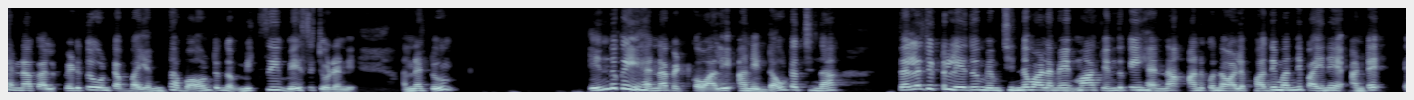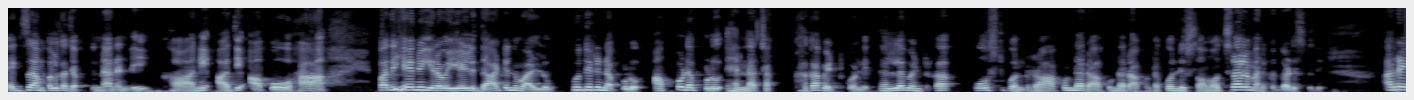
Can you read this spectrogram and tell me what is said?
హెన్నా కలిపి పెడుతూ ఉంటబ్బా ఎంత బాగుంటుందో మిక్సీ వేసి చూడండి. అన్నట్టు ఎందుకు ఈ హెన్న పెట్టుకోవాలి అని డౌట్ వచ్చిందా? తెల్ల జుట్టు లేదు మేము చిన్నవాళ్ళమే మాకెందుకు ఈ హెన్న అనుకున్న వాళ్ళు పది మంది పైనే అంటే ఎగ్జాంపుల్గా చెప్తున్నానండి. కానీ అది అపోహ. పదిహేను ఇరవై ఏళ్ళు దాటిన వాళ్ళు కుదిరినప్పుడు అప్పుడప్పుడు హెన్న చక్కగా పెట్టుకోండి. తెల్ల వెంట్రుక పోస్ట్ పోన్ రాకుండా రాకుండా రాకుండా కొన్ని సంవత్సరాలు మనకు గడుస్తుంది. అరే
